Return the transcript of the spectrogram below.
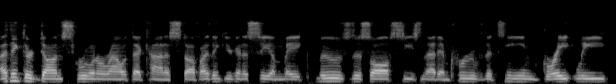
I think they're done screwing around with that kind of stuff. I think you're going to see them make moves this offseason that improve the team greatly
